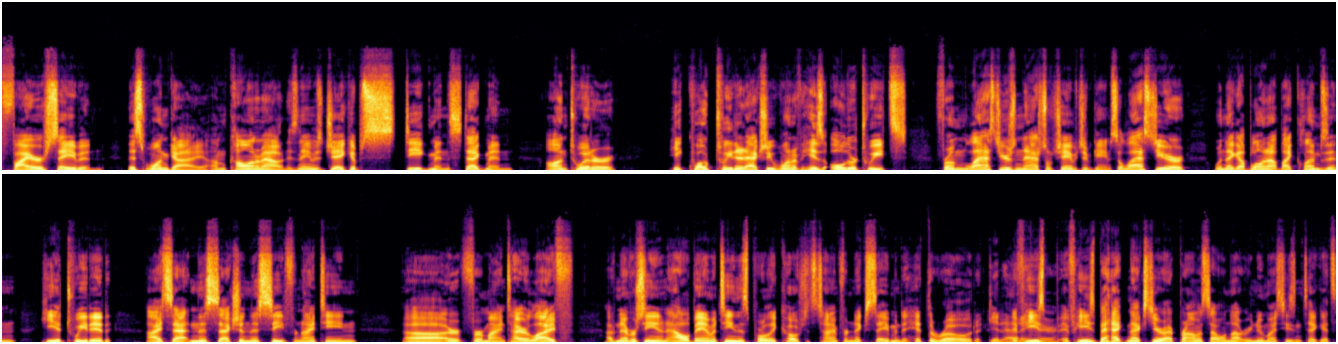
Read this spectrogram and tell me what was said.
fire Saban. This one guy, I'm calling him out. His name is Jacob Stegman, Stegman on Twitter. He quote tweeted actually one of his older tweets from last year's national championship game. So last year when they got blown out by Clemson, he had tweeted, "I sat in this section, this seat for 19 uh, or for my entire life. I've never seen an Alabama team this poorly coached. It's time for Nick Saban to hit the road. Get if outta he's here. if he's back next year, I promise I will not renew my season tickets.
